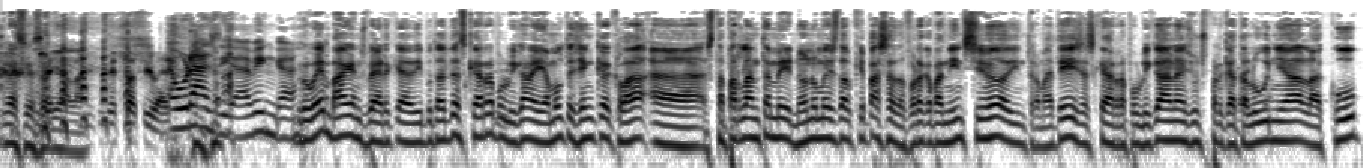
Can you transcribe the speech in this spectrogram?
gràcies. Gràcies, Ayala. Més fàcil és. Euràsia, vinga. Rubén Wagensberg, eh, diputat d'Esquerra Republicana. Hi ha molta gent que, clar, eh, està parlant també no només del que passa de fora cap endins, sinó de dintre mateix, Esquerra Republicana, Junts per Catalunya, la CUP,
